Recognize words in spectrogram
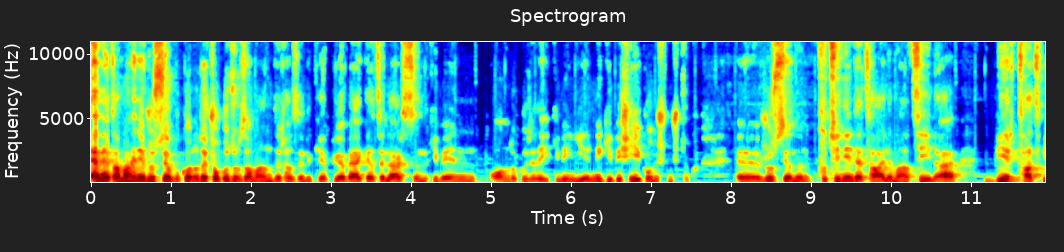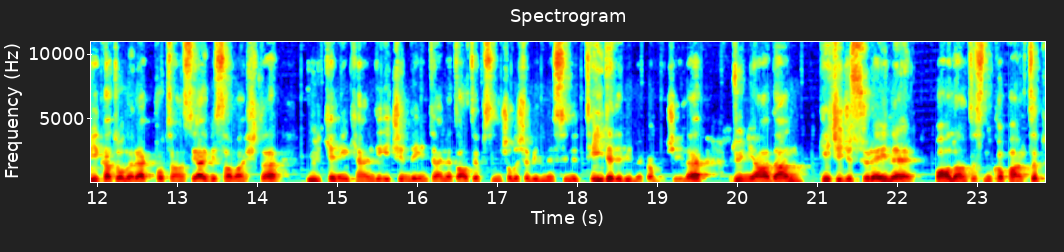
evet ama hani Rusya bu konuda çok uzun zamandır hazırlık yapıyor. Belki hatırlarsın 2019 ya da 2020 gibi şeyi konuşmuştuk. Ee, Rusya'nın Putin'in de talimatıyla bir tatbikat olarak potansiyel bir savaşta ülkenin kendi içinde internet altyapısının çalışabilmesini teyit edebilmek amacıyla dünyadan geçici süreyle bağlantısını kopartıp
